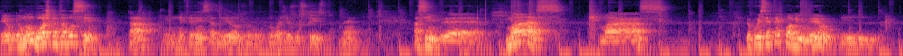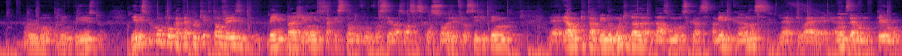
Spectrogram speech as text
eu, eu não gosto de cantar você, tá? Em referência a Deus ou, ou a Jesus Cristo, né? Assim, é, mas, mas, eu conversei até com um amigo meu, e meu irmão também em Cristo, e ele explicou um pouco até por que que talvez veio pra gente essa questão do você nas nossas canções, ele falou assim que tem é, é algo que está vindo muito da- das músicas americanas, né? Porque lá é- antes era um termo,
